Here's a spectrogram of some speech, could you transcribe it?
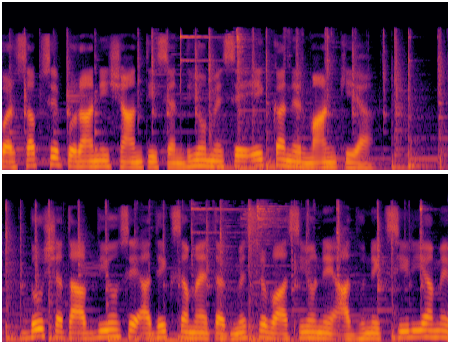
पर सबसे पुरानी शांति संधियों में से एक का निर्माण किया। दो शताब्दियों से अधिक समय तक मिस्र वासियों ने आधुनिक सीरिया में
